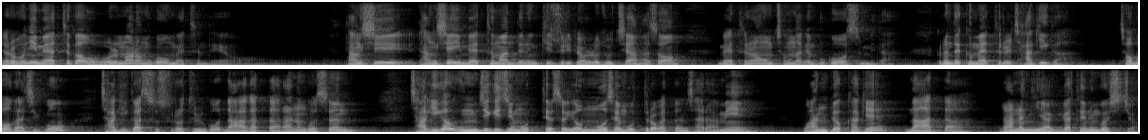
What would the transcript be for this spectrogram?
여러분 이 매트가 얼마나 무거운 매트인데요. 당시 당시에 이 매트 만드는 기술이 별로 좋지 않아서 매트는 엄청나게 무거웠습니다. 그런데 그 매트를 자기가 접어 가지고 자기가 스스로 들고 나아갔다라는 것은 자기가 움직이지 못해서 연못에 못 들어갔던 사람이 완벽하게 나았다 라는 이야기가 되는 것이죠.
